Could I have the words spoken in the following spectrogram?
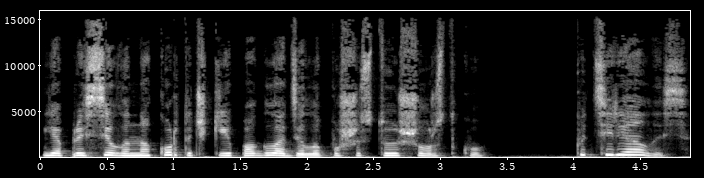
Я присела на корточки и погладила пушистую шерстку. Потерялась.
